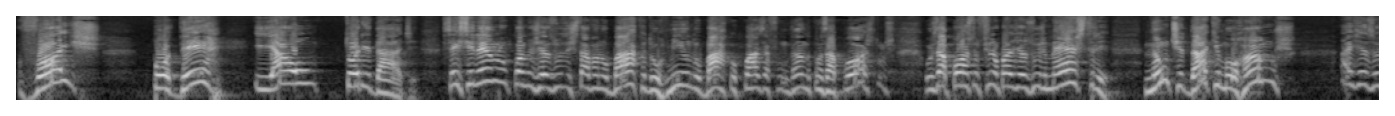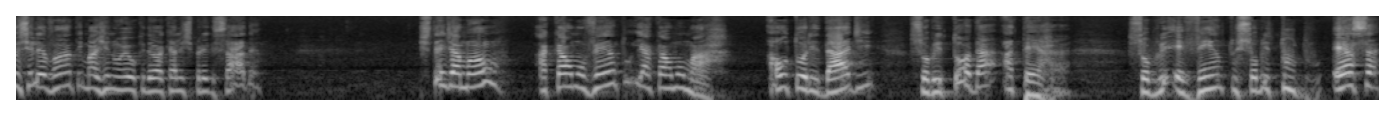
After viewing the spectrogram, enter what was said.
voz, poder e autoridade autoridade. Vocês se lembram quando Jesus estava no barco, dormindo, o barco quase afundando com os apóstolos? Os apóstolos viram para Jesus: Mestre, não te dá que morramos? Aí Jesus se levanta, imagino eu que deu aquela espreguiçada, estende a mão, acalma o vento e acalma o mar. Autoridade sobre toda a terra, sobre eventos, sobre tudo. Essa,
